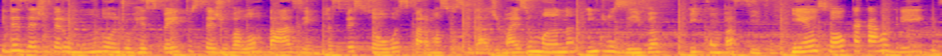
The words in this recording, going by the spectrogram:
e desejo ver um mundo onde o respeito seja o valor base entre as pessoas para uma sociedade mais humana, inclusiva e compassiva. E eu sou Cacá Rodrigues,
